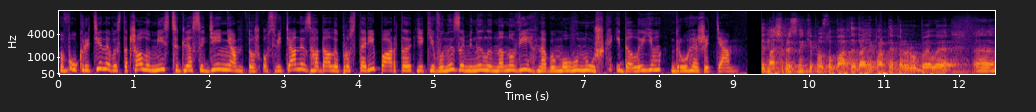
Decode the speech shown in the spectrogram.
в укритті не вистачало місць для сидіння. Тож освітяни згадали про старі парти, які вони замінили на нові на вимогу нуж і дали їм друге життя. Наші працівники просто парти, дані парти переробили, е,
